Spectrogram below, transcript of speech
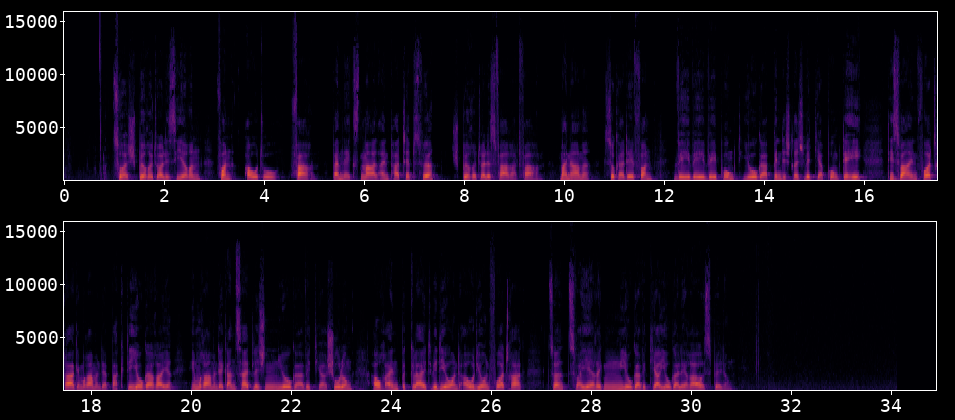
zur Spiritualisieren von Autofahren. Beim nächsten Mal ein paar Tipps für spirituelles Fahrradfahren. Mein Name Sukadev von www.yoga-vidya.de. Dies war ein Vortrag im Rahmen der Bhakti-Yoga-Reihe, im Rahmen der ganzheitlichen Yoga-Vidya-Schulung, auch ein Begleitvideo und Audio und Vortrag zur zweijährigen Yoga-Vidya-Yogalehrerausbildung.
